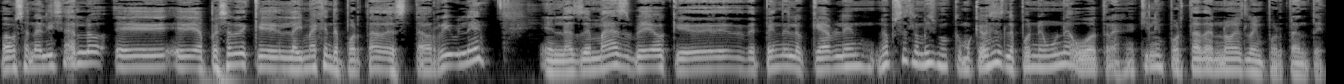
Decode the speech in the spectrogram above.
Vamos a analizarlo. Eh, eh, a pesar de que la imagen de portada está horrible, En las demás veo que depende de lo que hablen. No, pues es lo mismo, como que a veces le pone una u otra. Aquí la importada no es lo importante.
